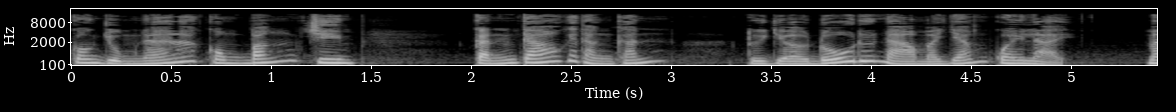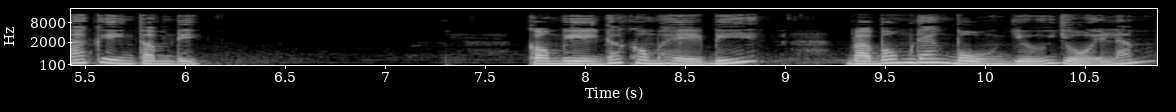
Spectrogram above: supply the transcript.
con dùng ná con bắn chim Cảnh cáo cái thằng Khánh từ giờ đố đứa nào mà dám quay lại. Má cứ yên tâm đi. Còn Miền nó không hề biết Bà Bông đang buồn dữ dội lắm.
